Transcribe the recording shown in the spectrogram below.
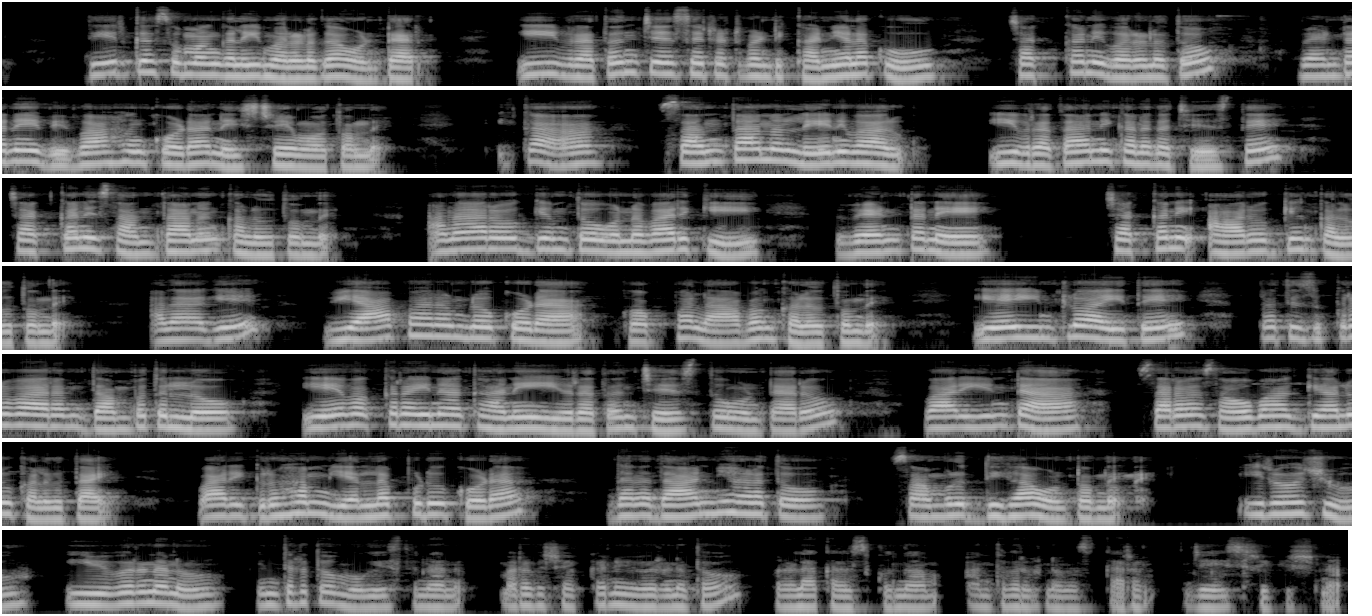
దీర్ఘ సుమంగళి మనులుగా ఉంటారు. ఈ వ్రతం చేసేటటువంటి కన్యలకు చక్కని వరులతో వెంటనే వివాహం కూడా నిశ్చయమవుతుంది. ఇక సంతానం లేనివారు ఈ వ్రతాన్ని కనుక చేస్తే చక్కని సంతానం కలుగుతుంది. అనారోగ్యంతో ఉన్నవారికి వెంటనే చక్కని ఆరోగ్యం కలుగుతుంది. అలాగే వ్యాపారంలో కూడా గొప్ప లాభం కలుగుతుంది. ఏ ఇంట్లో అయితే ప్రతి శుక్రవారం దంపతుల్లో ఏ ఒక్కరైనా కానీ ఈ వ్రతం చేస్తూ ఉంటారో వారి ఇంట సర్వ సౌభాగ్యాలు కలుగుతాయి. వారి గృహం ఎల్లప్పుడూ కూడా ధనధాన్యాలతో సమృద్ధిగా ఉంటుంది. ఈరోజు ఈ వివరణను ఇంతటితో ముగిస్తున్నాను. మరొక చక్కని వివరణతో మరలా కలుసుకుందాం. అంతవరకు నమస్కారం. జై శ్రీకృష్ణ.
